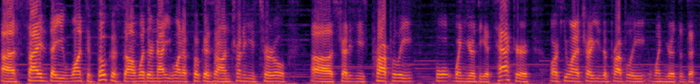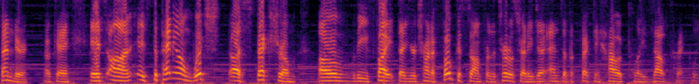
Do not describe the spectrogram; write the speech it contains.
uh, sides that you want to focus on, whether or not you want to focus on trying to use turtle uh, strategies properly for when you're the attacker, or if you want to try to use it properly when you're the defender. Okay, it's on. It's depending on which uh, spectrum of the fight that you're trying to focus on for the turtle strategy that ends up affecting how it plays out correctly.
